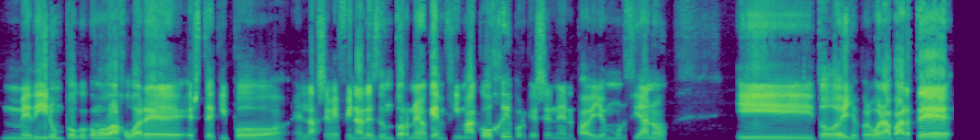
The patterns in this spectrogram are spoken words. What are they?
medir un poco cómo va a jugar eh, este equipo en las semifinales de un torneo que encima coge, porque es en el pabellón murciano y todo ello. Pero bueno, aparte,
